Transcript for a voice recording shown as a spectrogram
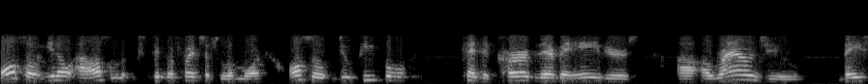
Also, you know, I also look- stick with friendships a little more. Also, do people tend to curb their behaviors uh, around you based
